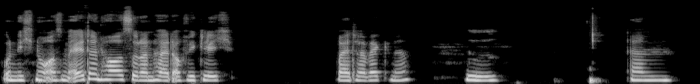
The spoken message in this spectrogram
Und nicht nur aus dem Elternhaus, sondern halt auch wirklich weiter weg, ne? Hm. Ähm,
